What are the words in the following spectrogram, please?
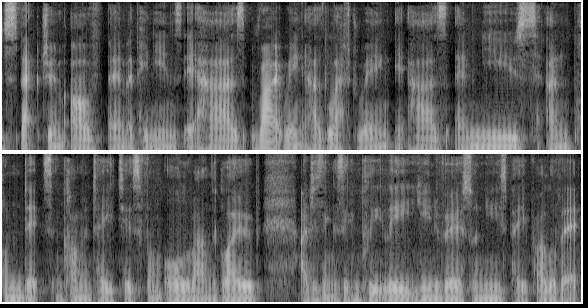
spectrum of um, opinions. It has right wing, it has left wing, it has um, news and pundits and commentators from all around the globe. I just think it's a completely universal newspaper. I love it.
